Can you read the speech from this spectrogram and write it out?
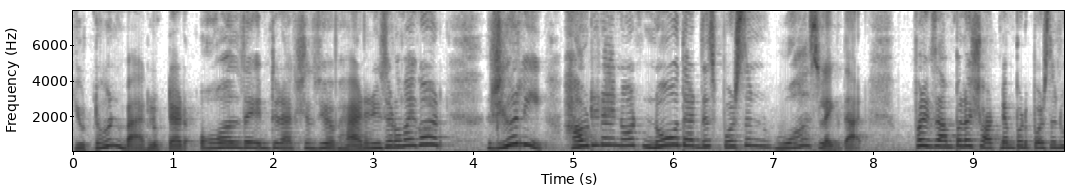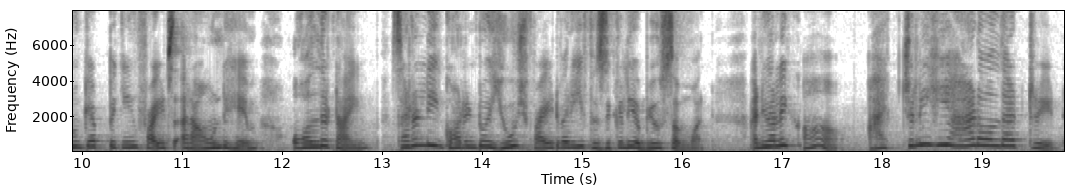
you turned back, looked at all the interactions you have had, and you said, Oh my God, really? How did I not know that this person was like that? For example, a short tempered person who kept picking fights around him all the time suddenly got into a huge fight where he physically abused someone. And you're like, Ah, actually, he had all that trait.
